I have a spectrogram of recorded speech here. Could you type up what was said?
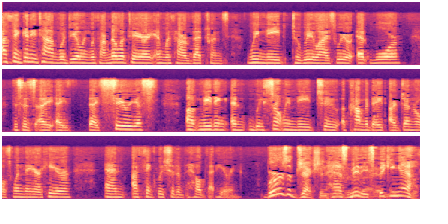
I think anytime we're dealing with our military and with our veterans, we need to realize we are at war. This is a, a, a serious uh, meeting, and we certainly need to accommodate our generals when they are here, and I think we should have held that hearing. Burr's objection has many speaking out,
